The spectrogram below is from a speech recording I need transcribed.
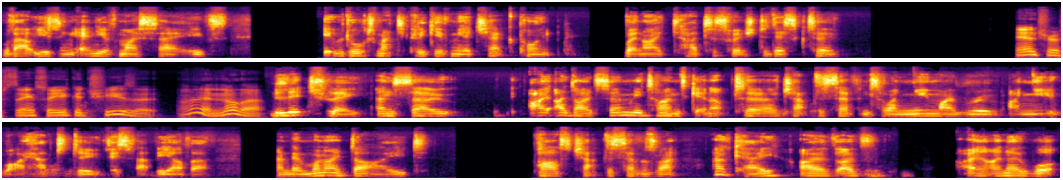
without using any of my saves, it would automatically give me a checkpoint when I had to switch to disc two. interesting. So you could cheese it. I didn't know that. Literally, and so. I, I died so many times getting up to chapter seven, so I knew my route. I knew what I had to do, this, that, the other. And then when I died, past chapter seven, I was like, okay, I've, I've, I, I know what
